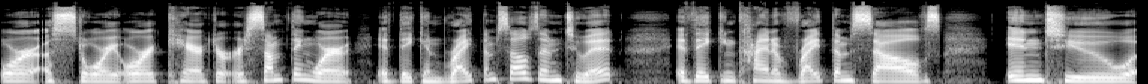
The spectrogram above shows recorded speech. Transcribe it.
or a story or a character or something where if they can write themselves into it, if they can kind of write themselves into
